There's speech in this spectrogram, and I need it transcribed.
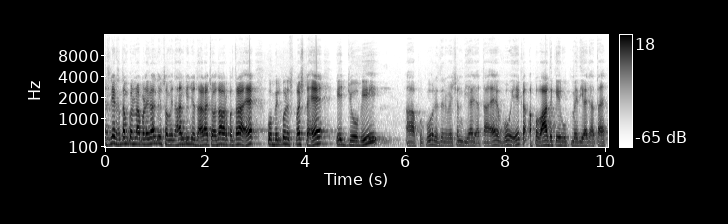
इसलिए ख़त्म करना पड़ेगा कि संविधान की जो धारा चौदह और पंद्रह है, वो बिल्कुल स्पष्ट है कि जो भी आपको रिजर्वेशन दिया जाता है, वो एक अपवाद के रूप में दिया जाता है।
